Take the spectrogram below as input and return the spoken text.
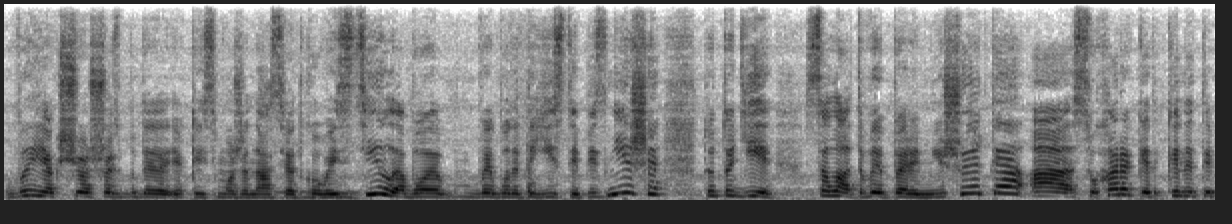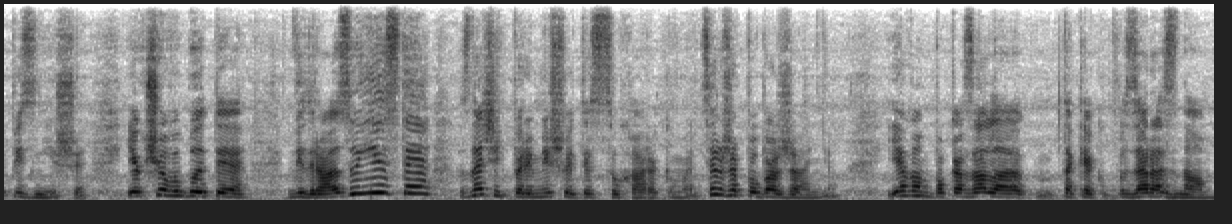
Ви, якщо щось буде, якийсь може на святковий стіл, або ви будете їсти пізніше, то тоді салат ви перемішуєте, а сухарики кинете пізніше. Якщо ви будете відразу їсти, значить перемішуйте з сухариками. Це вже по бажанню. Я вам показала так, як зараз нам.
